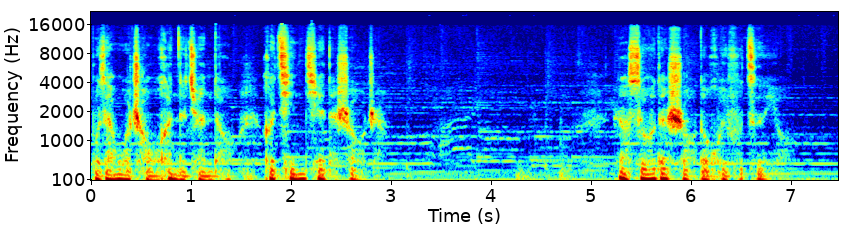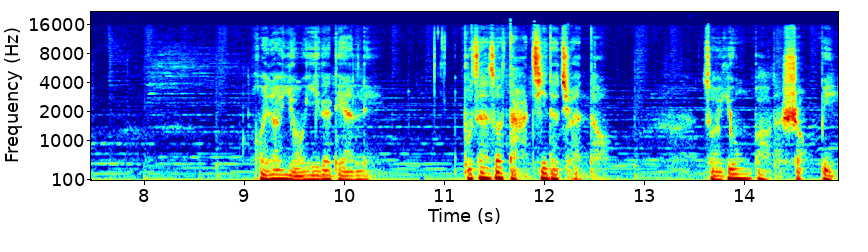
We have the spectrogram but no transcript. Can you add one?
不再握仇恨的拳头和亲切的手掌。让所有的手都恢复自由，回到友谊的典礼，不再做打击的拳头，做拥抱的手臂。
